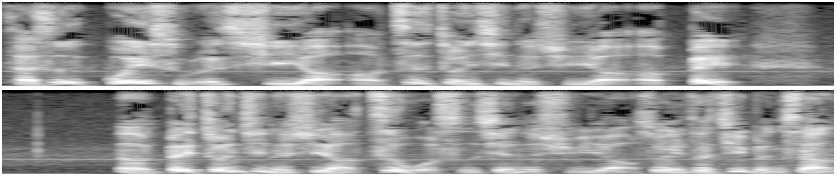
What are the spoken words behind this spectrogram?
才是归属的需要啊，自尊心的需要啊，被呃被尊敬的需要，自我实现的需要。所以这基本上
